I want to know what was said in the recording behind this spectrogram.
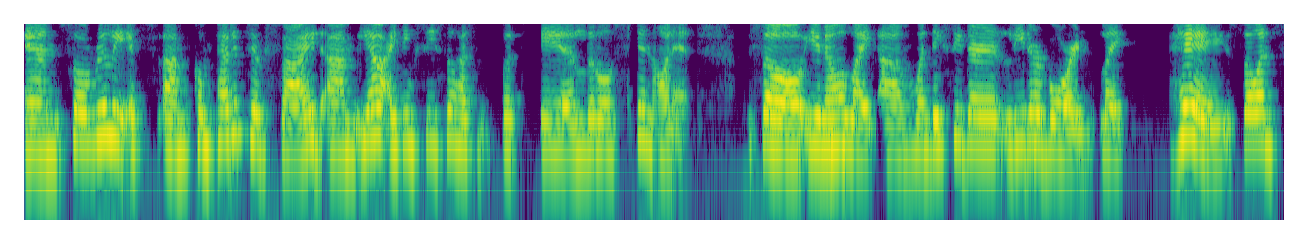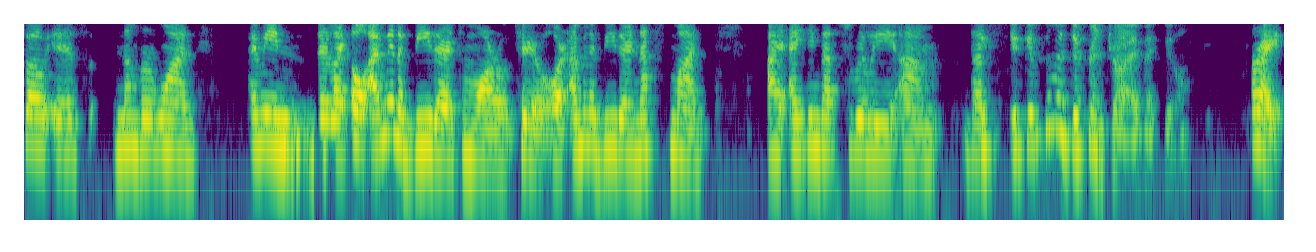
And so really it's um, competitive side. Um, yeah, I think Sisu has put a little spin on it. So, you know, like um, when they see their leaderboard, like, hey, so and so is number one. I mean, they're like, oh, I'm going to be there tomorrow too, or I'm going to be there next month. I, I think that's really um, that's it, it gives them a different drive i feel right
